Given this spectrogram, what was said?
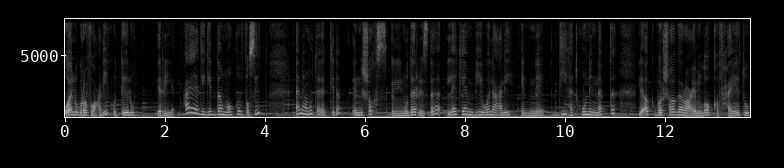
وقال له برافو عليك واداله الريال. عادي جدا موقف بسيط. أنا متأكدة إن الشخص المدرس ده لا كان بيه ولا عليه إن دي هتكون النبتة لأكبر شجرة عملاقة في حياته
